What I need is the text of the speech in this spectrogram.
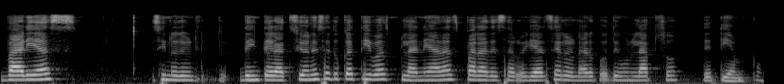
varias, sino de, interacciones educativas planeadas para desarrollarse a lo largo de un lapso de tiempo.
